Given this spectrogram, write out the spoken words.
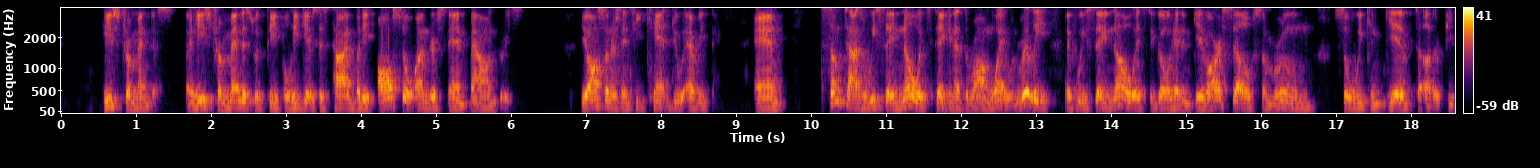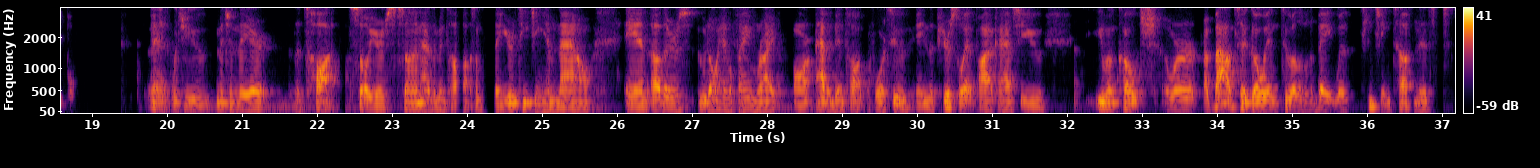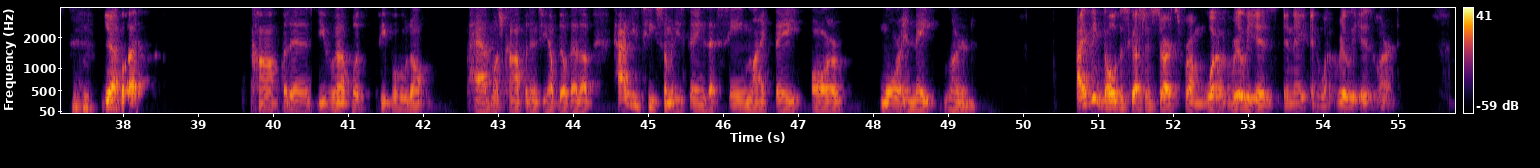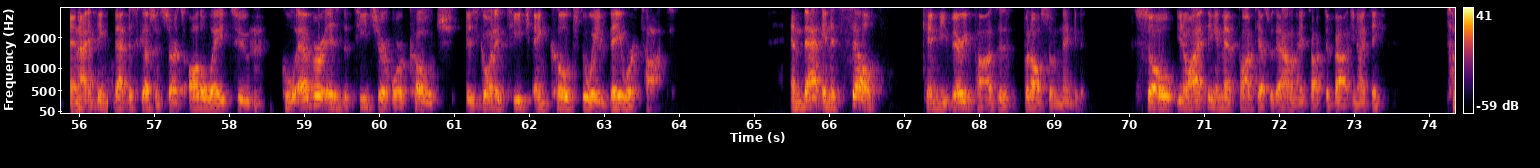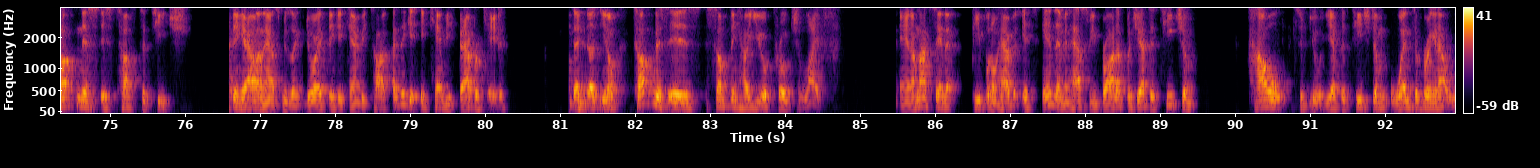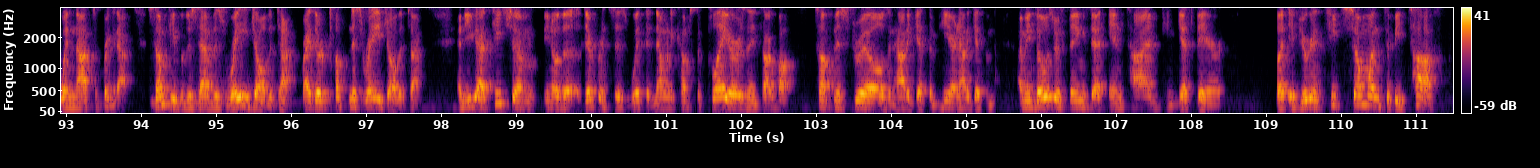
he's tremendous. Uh, he's tremendous with people. He gives his time, but he also understands boundaries. He also understands he can't do everything. And sometimes when we say no, it's taken as the wrong way. When really, if we say no, it's to go ahead and give ourselves some room so we can give to other people. And what you mentioned there, the taught. So your son hasn't been taught something. You're teaching him now, and others who don't handle fame right aren't haven't been taught before too. In the Pure Sweat podcast, you you and Coach were about to go into a little debate with teaching toughness. Mm-hmm. Yeah, but confidence. You help with people who don't have much confidence. You help build that up. How do you teach some of these things that seem like they are more innate learned? I think the whole discussion starts from what really is innate and what really is learned. And I think that discussion starts all the way to whoever is the teacher or coach is going to teach and coach the way they were taught. And that in itself can be very positive, but also negative. So, you know, I think in that podcast with Alan, I talked about, you know, I think toughness is tough to teach. I think Alan asked me, he's like, do I think it can be taught? I think it, it can be fabricated. That does, you know, toughness is something how you approach life. And I'm not saying that people don't have it, it's in them, it has to be brought up, but you have to teach them how to do it. You have to teach them when to bring it out, when not to bring it out. Some people just have this rage all the time, right? Their toughness rage all the time and you got to teach them, you know, the differences with it. Now, when it comes to players, and they talk about toughness drills and how to get them here and how to get them. I mean, those are things that in time can get there. But if you're going to teach someone to be tough,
